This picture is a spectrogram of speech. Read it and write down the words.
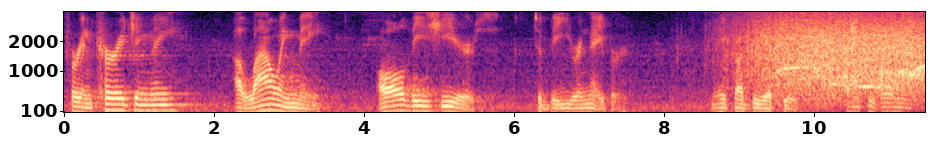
for encouraging me, allowing me all these years to be your neighbor. May God be with you. Thank you very much.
